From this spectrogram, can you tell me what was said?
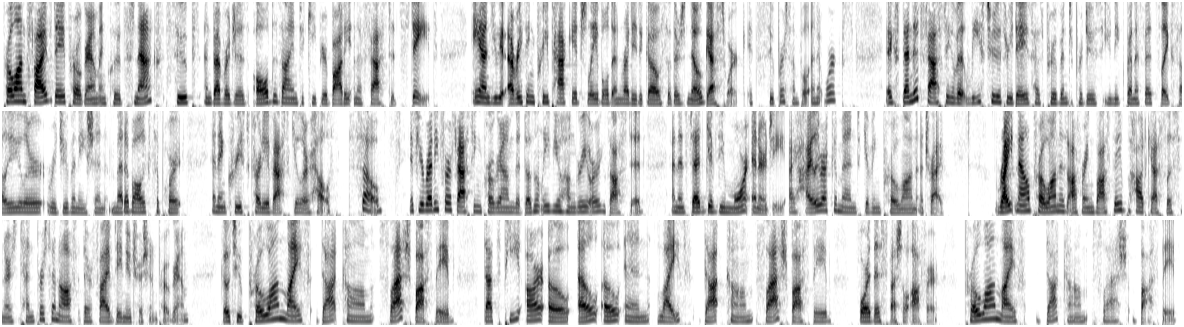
Prolon's five day program includes snacks, soups, and beverages, all designed to keep your body in a fasted state. And you get everything prepackaged, labeled, and ready to go, so there's no guesswork. It's super simple and it works. Extended fasting of at least two to three days has proven to produce unique benefits like cellular rejuvenation, metabolic support, and increased cardiovascular health. So, if you're ready for a fasting program that doesn't leave you hungry or exhausted and instead gives you more energy, I highly recommend giving Prolon a try. Right now, Prolon is offering Boss Babe podcast listeners 10% off their five-day nutrition program. Go to prolonlife.com slash bossbabe. That's P-R-O-L-O-N life.com slash bossbabe for this special offer. prolonlife.com slash bossbabe.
